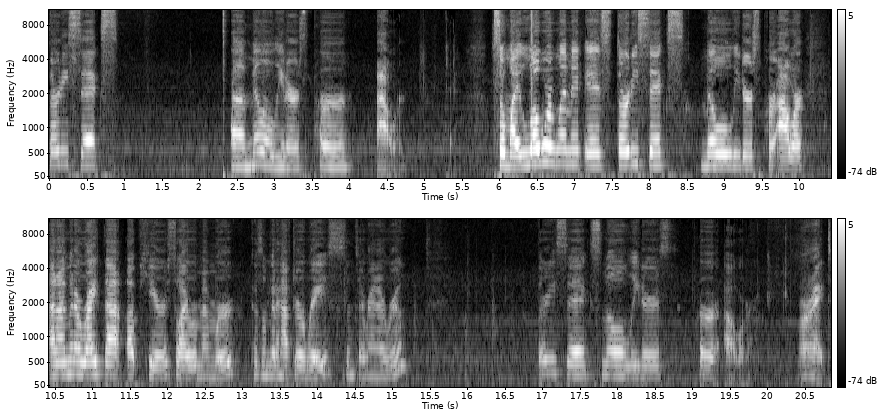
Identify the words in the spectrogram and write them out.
36 uh, milliliters per hour. Okay. So my lower limit is 36 milliliters per hour, and I'm going to write that up here so I remember, because I'm going to have to erase since I ran out of room. 36 milliliters per hour. All right.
